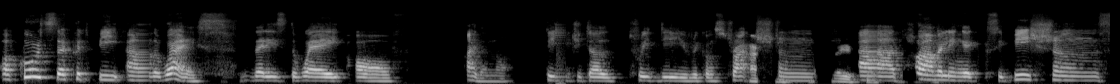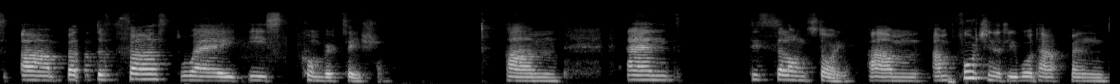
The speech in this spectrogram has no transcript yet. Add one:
Of course, there could be other ways. There is the way of, I don't know, digital 3D reconstruction, uh, traveling exhibitions. Uh, but the first way is conversation. Um, and this is a long story. Um, unfortunately, what happened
